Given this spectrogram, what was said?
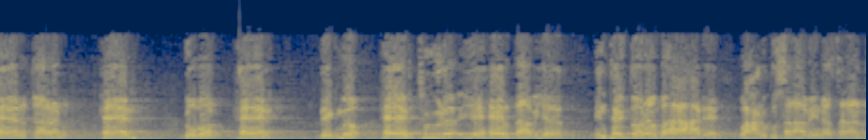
heer qaran heer gobol heer degmo heer tuulo iyo heer daabiyadeed intay doonaanba ha ahaadee waxaannu ku salaamaynaa salaan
